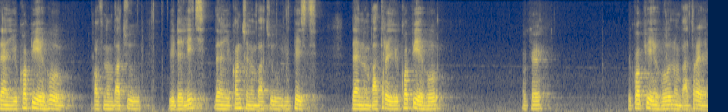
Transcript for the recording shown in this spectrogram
Then you copy a whole of number two. You delete then you come to number two you paste. Then number three you copy a whole. Okay you copy a whole number three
